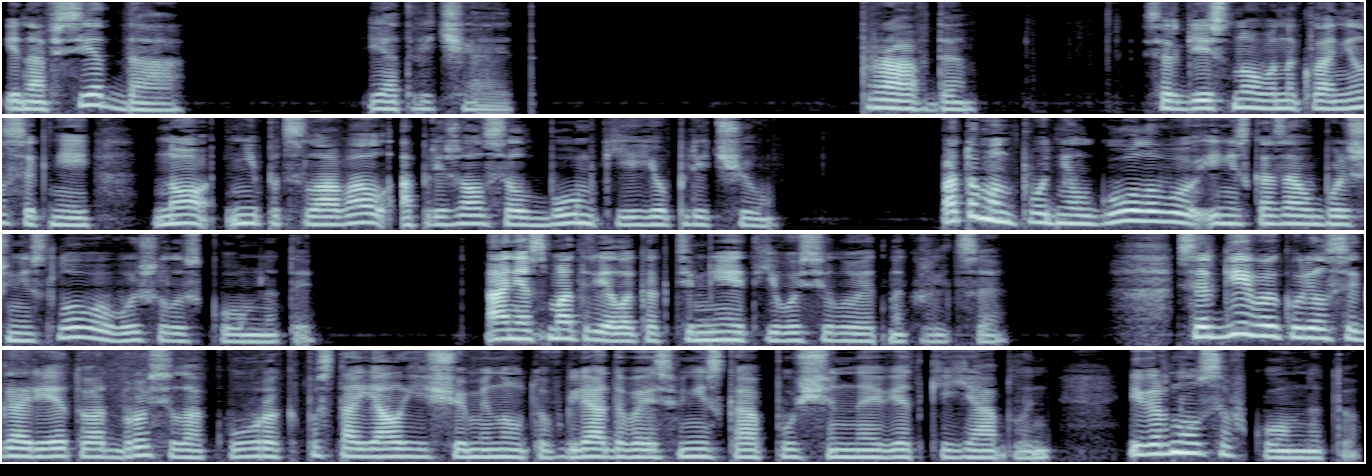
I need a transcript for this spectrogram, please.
и на все «да», и отвечает. «Правда». Сергей снова наклонился к ней, но не поцеловал, а прижался лбом к ее плечу. Потом он поднял голову и, не сказав больше ни слова, вышел из комнаты. Аня смотрела, как темнеет его силуэт на крыльце. Сергей выкурил сигарету, отбросил окурок, постоял еще минуту, вглядываясь в низко опущенные ветки яблонь, и вернулся в комнату.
